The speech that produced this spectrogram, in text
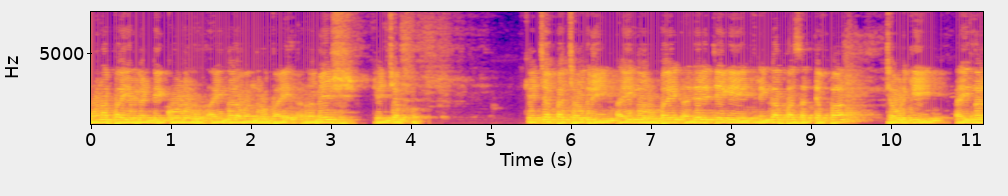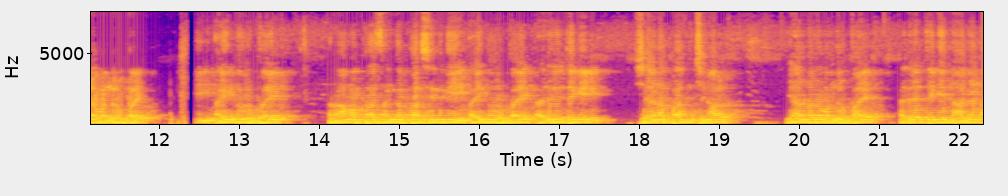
ಮೋನಪ್ಪ ಇರಗಂಟಿ ಕೋಳೂರು, ಐನೂರ ಒಂದು ರೂಪಾಯಿ. ರಮೇಶ್ ಕೆಂಚಪ್ಪ ಕೆಂಚಪ್ಪ ಚೌಧರಿ, ಐನೂರು ರೂಪಾಯಿ. ಅದೇ ರೀತಿಯಾಗಿ ಲಿಂಗಪ್ಪ ಸತ್ಯಪ್ಪ ಚೌಡ್ಕಿ ಐದುನೂರ ಒಂದು ರೂಪಾಯಿ. ಐನೂರು ರೂಪಾಯಿ. ರಾಮಪ್ಪ, ಸಂಗಪ್ಪ ಸಿಂದಗಿ ಐದುನೂರು ರೂಪಾಯಿ. ಅದೇ ರೀತಿಯಾಗಿ ಶರಣಪ್ಪ ಹಂಚಿನಾಳ್, ಎರಡುನೂರ ಒಂದು ರೂಪಾಯಿ. ಅದೇ ರೀತಿಯಾಗಿ ನಾಗಣ್ಣ,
